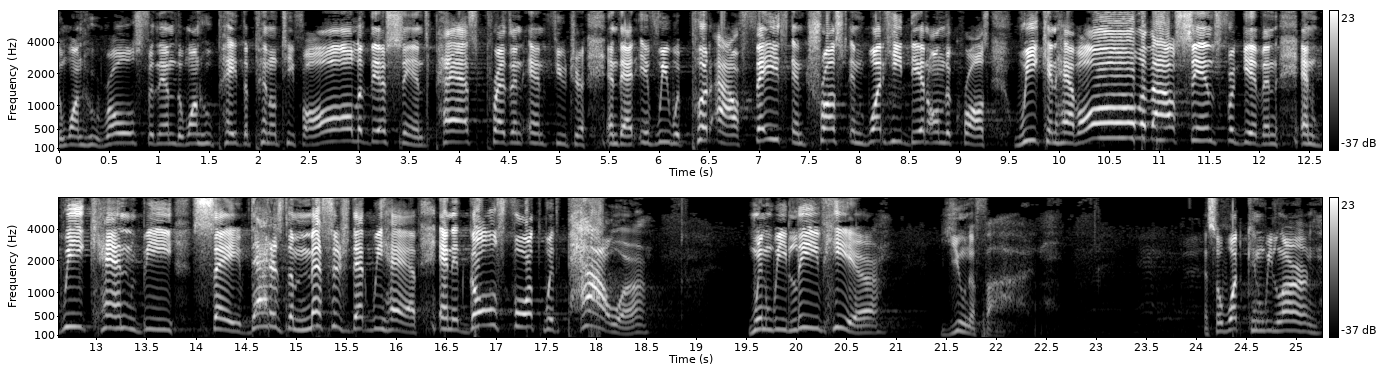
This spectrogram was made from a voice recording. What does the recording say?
the one who rose for them, the one who paid the penalty for all of their sins, past, present, and future. And that if we would put our faith and trust in what he did on the cross, we can have all of our sins forgiven and we can be saved. That is the message that we have. And it goes forth with power when we leave here unified. And so, what can we learn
